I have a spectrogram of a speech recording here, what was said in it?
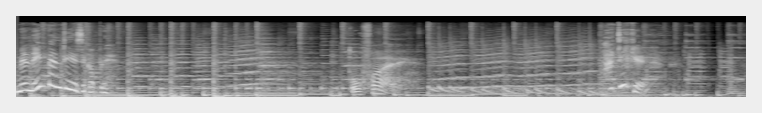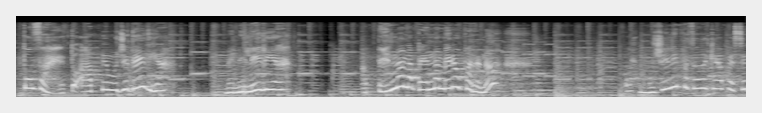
मैं नहीं पहनती ऐसे कपड़े। तोहफा है। हाँ ठीक है। तोहफा है तो आपने मुझे दे दिया। मैंने ले लिया। अब पहनना ना पहनना मेरे ऊपर है ना? और मुझे नहीं पता था कि आप ऐसे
